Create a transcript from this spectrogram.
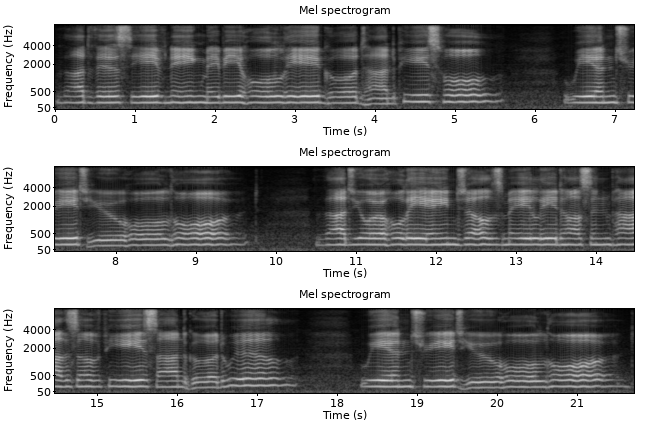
That this evening may be holy, good, and peaceful, we entreat you, O Lord, that your holy angels may lead us in paths of peace and goodwill. We entreat you, O Lord,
